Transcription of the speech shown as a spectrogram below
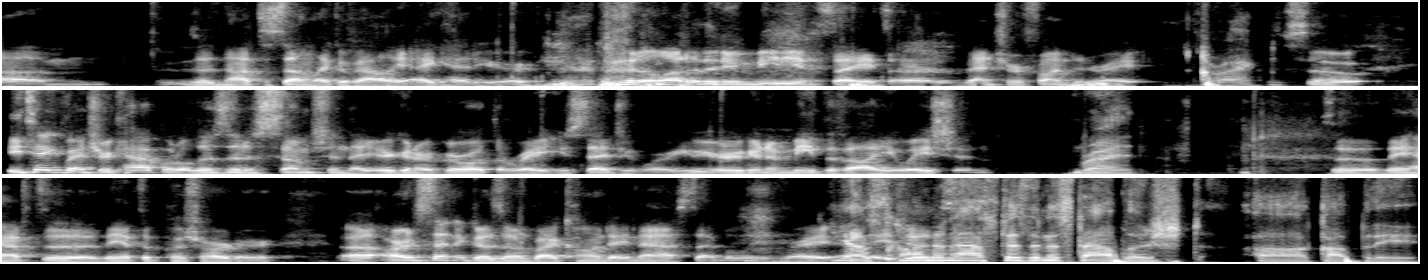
Um, not to sound like a Valley egghead here, but a lot of the new media sites are venture funded, right? Correct. So you take venture capital. There's an assumption that you're going to grow at the rate you said you were. You- You're going to meet the valuation. Right. So they have to they have to push harder. Uh, Ars Technica is owned by Condé Nast, I believe, right? Yes, Condé just- Nast is an established uh, company.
